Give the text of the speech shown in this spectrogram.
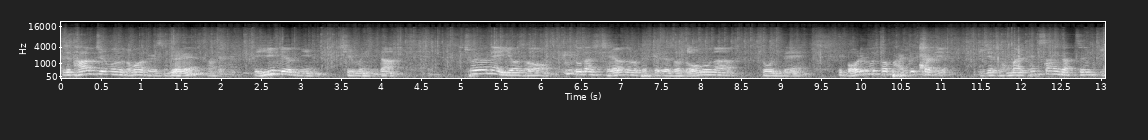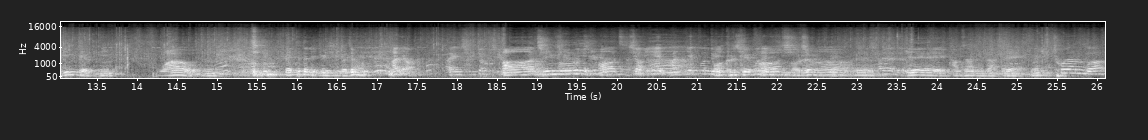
이제 다음 질문으로 넘어가 되겠습니다. 네. 아, 네. 이림 배우님 질문입니다. 초연에 이어서 또 다시 재연으로 뵙게 돼서 너무나 좋은데 이 머리부터 발끝까지 이제 정말 택상이 같은 이림 배우님. 와우. 음. 멘트들 읽으신 거죠? 아니요. 아니 직접 지금 아 질문이 아 진짜 지금 이게 관객분들이 아, 그렇게 질문해 아, 주신 진짜. 거를 네. 네. 예, 예 감사합니다. 네. 이 초연과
